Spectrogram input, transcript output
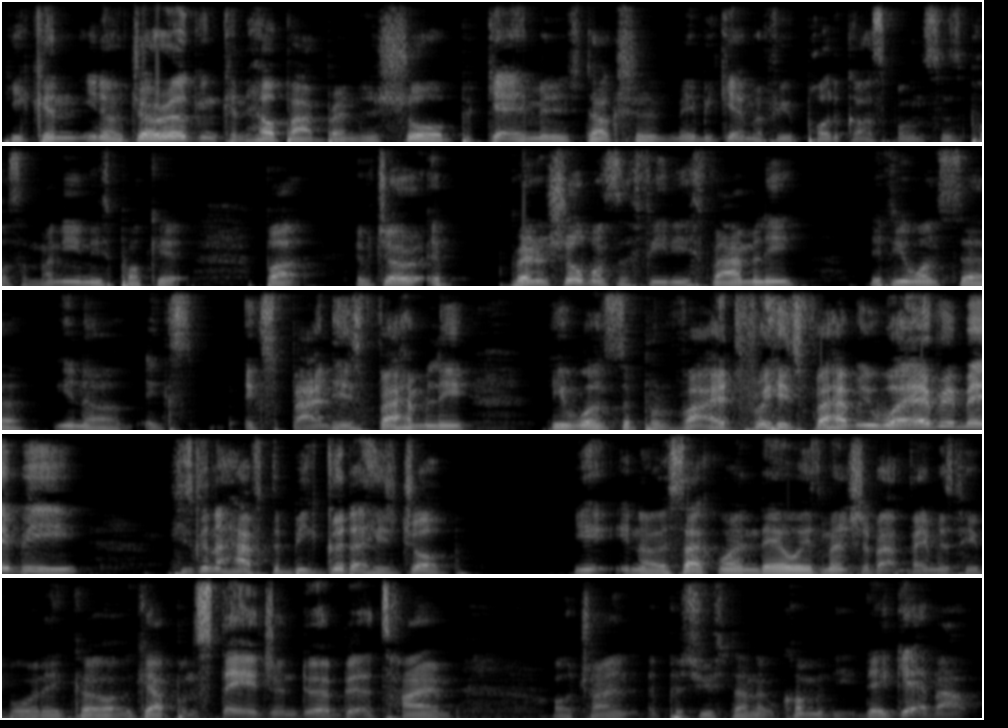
He can, you know, Joe Rogan can help out Brendan Schaub, get him an introduction, maybe get him a few podcast sponsors, put some money in his pocket. But if Joe, if Brendan Schaub wants to feed his family, if he wants to, you know, ex- expand his family, he wants to provide for his family, wherever it may be, he's gonna have to be good at his job. You, you know, it's like when they always mention about famous people when they go, get up on stage and do a bit of time or try and pursue stand-up comedy. They get about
